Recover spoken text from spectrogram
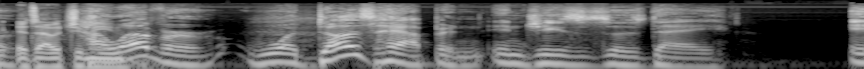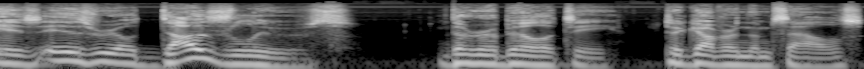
sure. Is that what you mean? However, what does happen in Jesus' day is Israel does lose their ability to govern themselves.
